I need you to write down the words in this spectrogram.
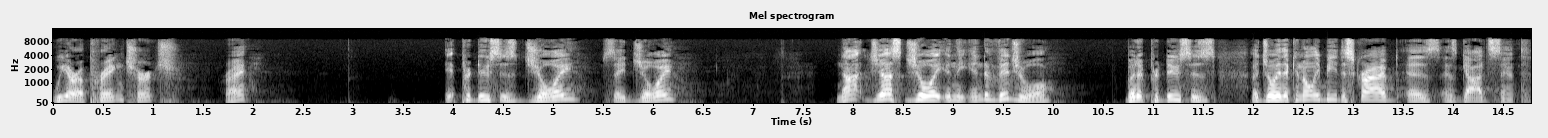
We are a praying church, right? It produces joy. Say joy. Not just joy in the individual, but it produces a joy that can only be described as, as God sent.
